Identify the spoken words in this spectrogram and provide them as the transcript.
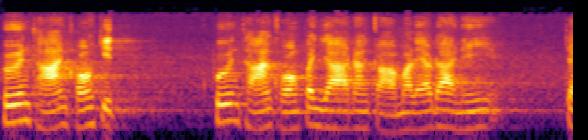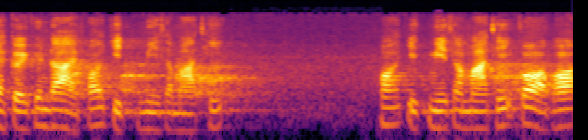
พื้นฐานของจิต พื้นฐานของปัญญาดังกล่าวมาแล้วได้นี้ จะเกิดขึ้นได้ เพราะจิตมีสมาธิ เพราะจิตมีสมาธิก็เพราะ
